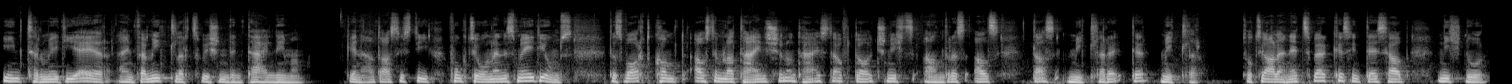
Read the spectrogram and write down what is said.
Intermediär, ein Vermittler zwischen den Teilnehmern. Genau das ist die Funktion eines Mediums. Das Wort kommt aus dem Lateinischen und heißt auf Deutsch nichts anderes als das Mittlere der Mittler. Soziale Netzwerke sind deshalb nicht nur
